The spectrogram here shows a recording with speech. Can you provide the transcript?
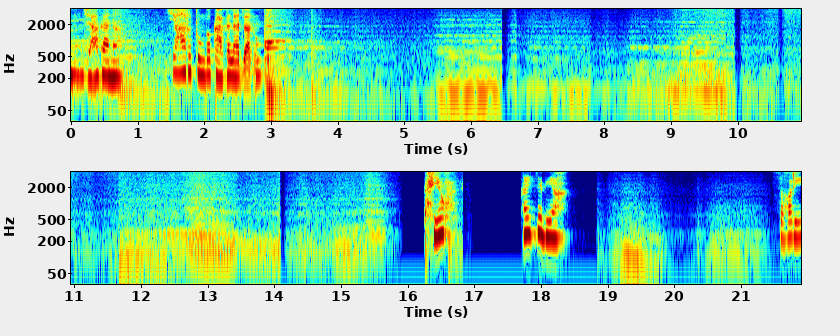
ನಿಮ್ಮ ಜಾಗನ ಯಾರು ತುಂಬಕ್ಕಾಗಲ್ಲ ಜಾನು? ಅಯ್ಯೋ ಕಳ್ತಿದ್ಯಾ ಸಾರಿ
